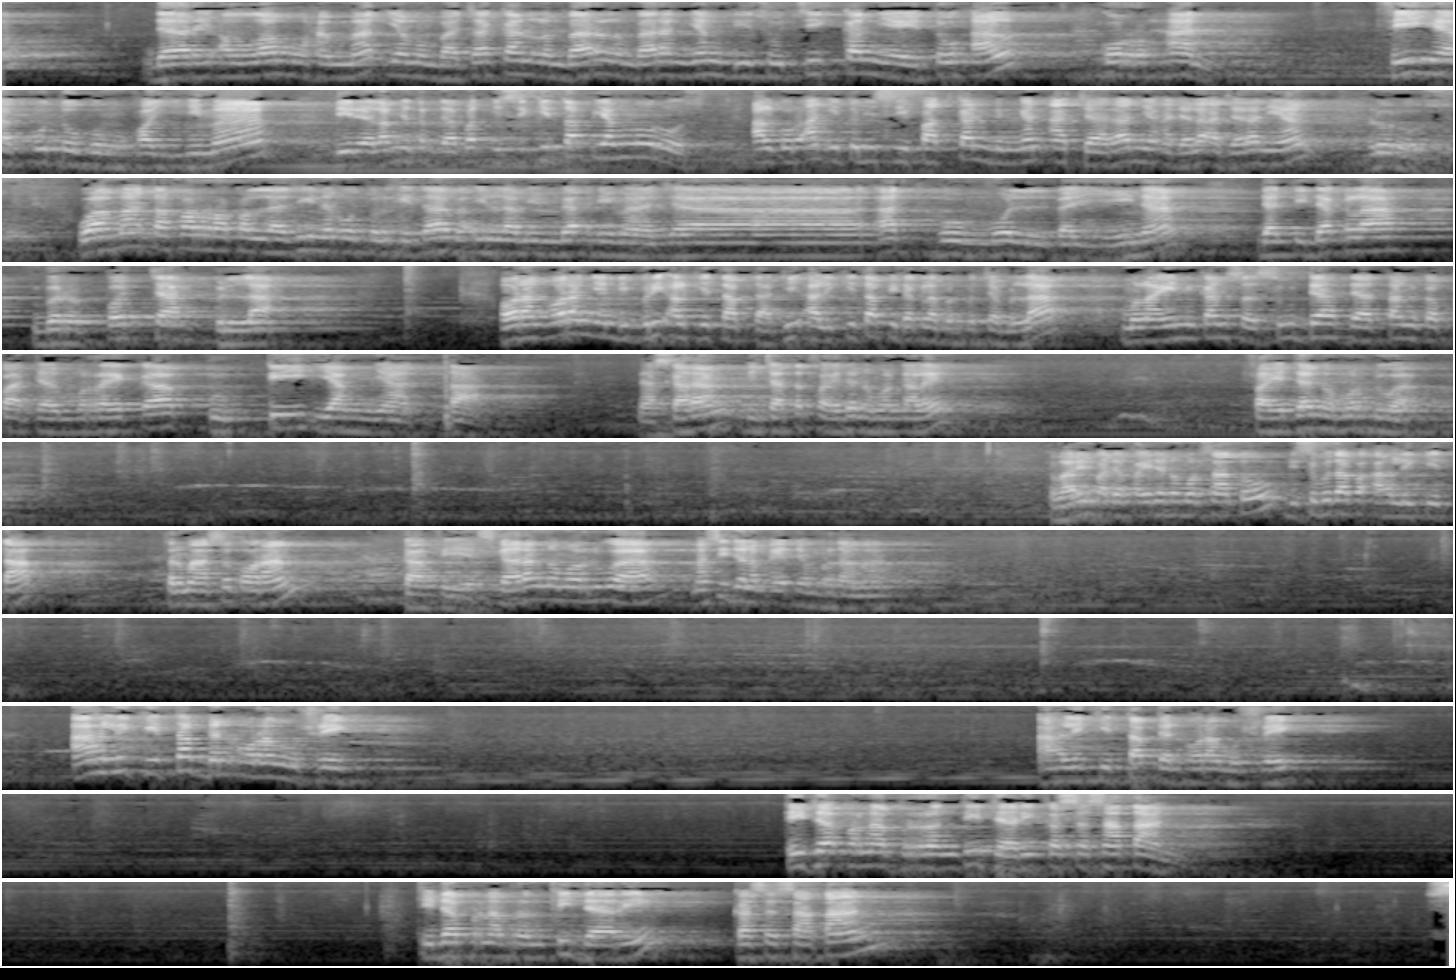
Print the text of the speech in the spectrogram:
dari Allah Muhammad yang membacakan lembaran-lembaran yang disucikan yaitu Al-Qur'an Fiha kutubun qayyimah di dalamnya terdapat isi kitab yang lurus. Al-Quran itu disifatkan dengan ajaran yang adalah ajaran yang lurus. Wa ma utul kitab illa min ba'di ma ja'atuhumul bayyina dan tidaklah berpecah belah Orang-orang yang diberi Alkitab tadi, Alkitab tidaklah berpecah belah melainkan sesudah datang kepada mereka bukti yang nyata. Nah sekarang dicatat faedah nomor kali Faedah nomor dua Kemarin pada faedah nomor satu disebut apa ahli kitab termasuk orang kafir. Sekarang nomor dua masih dalam ayat yang pertama ahli kitab dan orang musyrik. Ahli kitab dan orang musyrik tidak pernah berhenti dari kesesatan. Tidak pernah berhenti dari kesesatan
